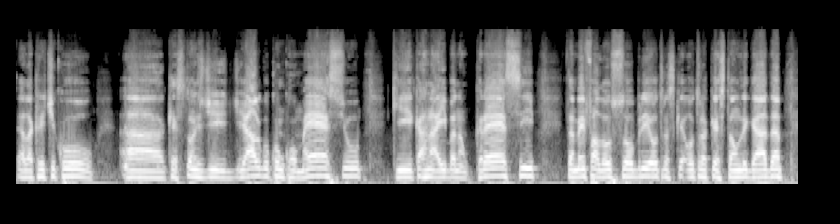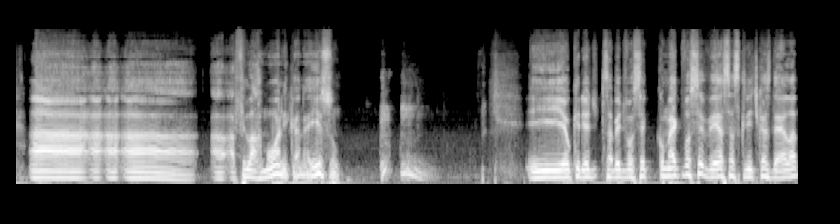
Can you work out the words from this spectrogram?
Ela criticou uh, questões de diálogo com o comércio, que Carnaíba não cresce. Também falou sobre outras, outra questão ligada à, à, à, à Filarmônica, não é isso? E eu queria saber de você como é que você vê essas críticas dela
